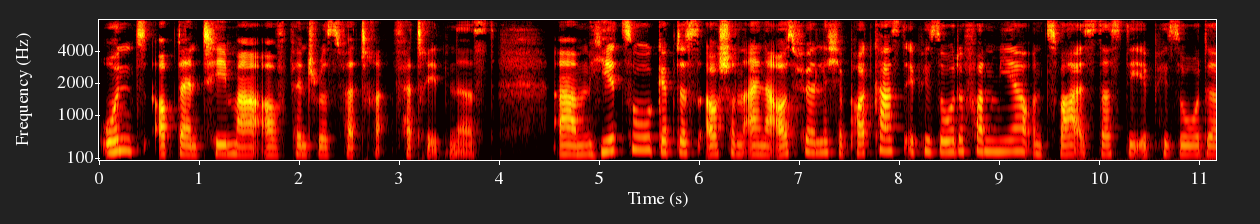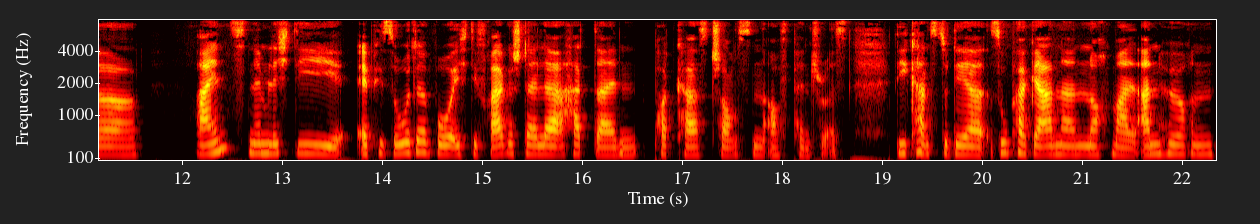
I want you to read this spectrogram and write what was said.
und ob dein Thema auf Pinterest vertre vertreten ist. Ähm, hierzu gibt es auch schon eine ausführliche Podcast-Episode von mir und zwar ist das die Episode 1, nämlich die Episode, wo ich die Frage stelle, hat dein Podcast Chancen auf Pinterest? Die kannst du dir super gerne nochmal anhören,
